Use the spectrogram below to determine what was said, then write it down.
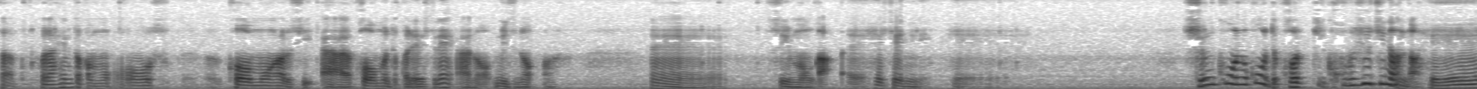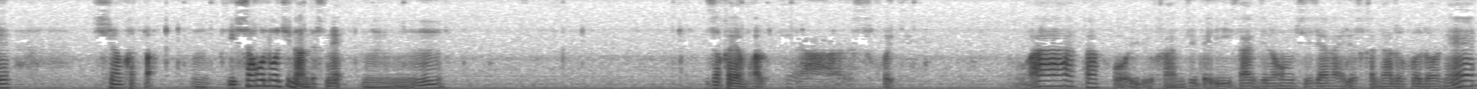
さあ、ここら辺とかも、肛門あるし、あ肛門ってこれですね。あの、水の、えー、水門が、えー、平成2年、えー、春光の校ってこっち、こういう字なんだ。へえ。知らんかった。うん。イサオの字なんですね。うん。酒屋もある。いやー、すごい。またこういう感じでいい感じのお店じゃないですか。なるほどね。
